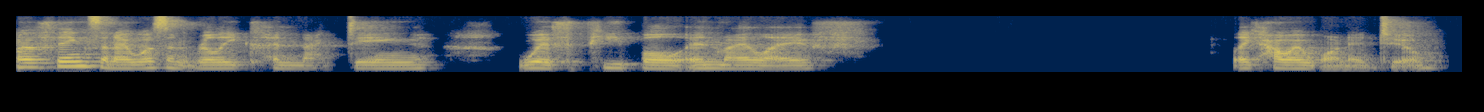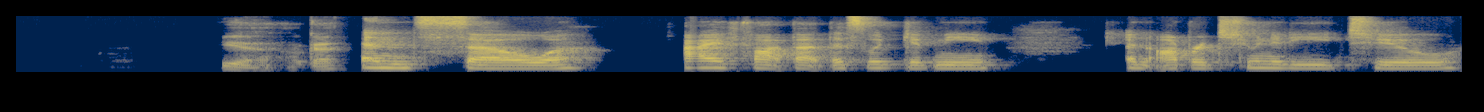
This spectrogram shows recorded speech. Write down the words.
of things. And I wasn't really connecting with people in my life like how I wanted to. yeah. Okay. And so I thought that this would give me an opportunity to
